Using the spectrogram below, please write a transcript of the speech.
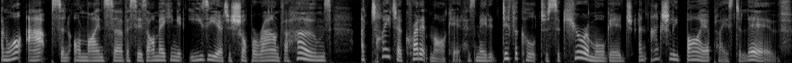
And while apps and online services are making it easier to shop around for homes, a tighter credit market has made it difficult to secure a mortgage and actually buy a place to live.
